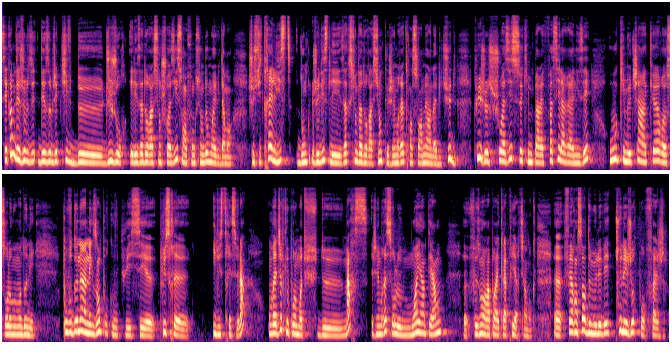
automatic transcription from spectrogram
C'est comme des, obje- des objectifs de, du jour et les adorations choisies sont en fonction de moi, évidemment. Je suis très liste, donc je liste les actions d'adoration que j'aimerais transformer en habitude, puis je choisis ce qui me paraît facile à réaliser ou qui me tient à cœur euh, sur le moment donné. Pour vous donner un exemple, pour que vous puissiez euh, plus euh, illustrer cela, on va dire que pour le mois de, mars, j'aimerais sur le moyen terme, euh, faisons en rapport avec la prière, tiens donc, faire en sorte de me lever tous les jours pour Fajr.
